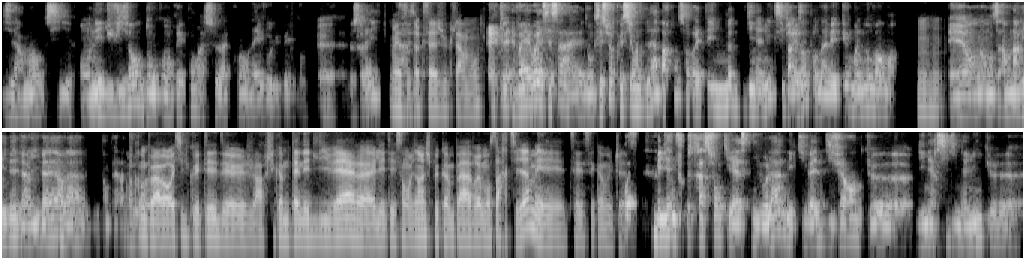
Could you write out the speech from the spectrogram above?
bizarrement aussi, on est du vivant, donc on répond à ce à quoi on a évolué, donc euh, le soleil. Ouais, c'est sûr que ça joue clairement. Ouais, ouais, c'est ça. Hein. Donc c'est sûr que si on, là, par contre, ça aurait été une autre dynamique si par exemple on avait été au mois de novembre. Mmh et on, arrivait vers l'hiver, là, températures. Après, on peut avoir aussi le côté de genre, je suis comme tanné de l'hiver, euh, l'été s'en vient, je peux comme pas vraiment sortir, mais c'est comme autre chose. mais il y a une frustration qui est à ce niveau-là, mais qui va être différente que euh, l'inertie dynamique, euh,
